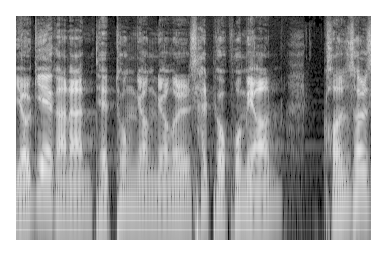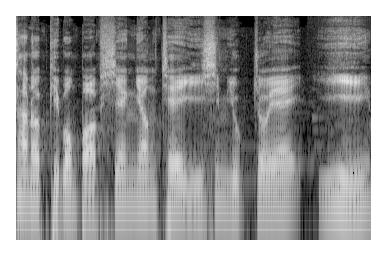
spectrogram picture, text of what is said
여기에 관한 대통령령을 살펴보면 건설산업기본법 시행령 제26조의 2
